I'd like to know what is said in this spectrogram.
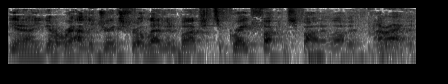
You know, you get a round of drinks for eleven bucks. It's a great fucking spot. I love it. I All right. love it.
